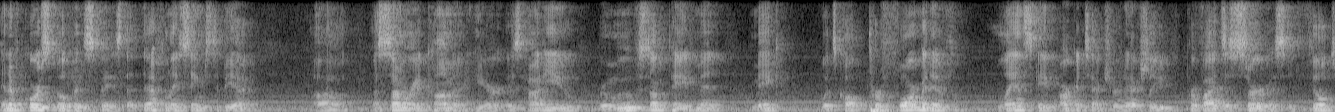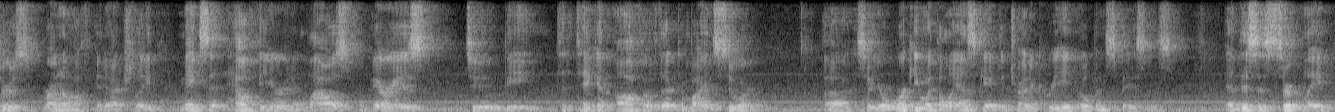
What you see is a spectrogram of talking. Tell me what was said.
And of course, open space. That definitely seems to be a, a summary comment here is how do you remove some pavement, make what's called performative landscape architecture. It actually provides a service. It filters runoff. It actually makes it healthier. It allows areas to be taken off of the combined sewer. Uh, so you're working with the landscape to try to create open spaces. And this is certainly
